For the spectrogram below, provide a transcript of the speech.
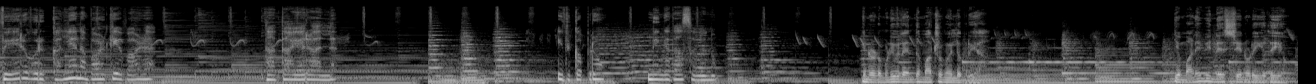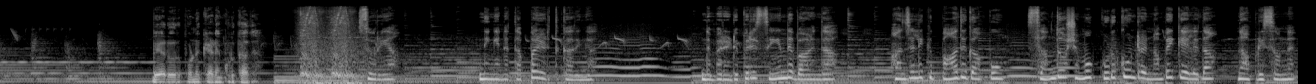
வேற ஒரு கல்யாண வாழ்க்கைய வாழ நான் தயாரா இல்ல. இதுக்கப்புறம் நீங்க தான் சொல்லணும். என்னோட முடிவில் எந்த மாற்றமும் இல்லை பிரியா. என் மனைவி நேசிச்ச என்னோட இதயம் வேற ஒரு பொண்ணுக்கு இடம் கொடுக்காத. சூர்யா நீங்க என்ன தப்பா எடுத்துக்காதீங்க. நம்ம ரெண்டு பேரும் சேர்ந்து வாழ்ந்தா அஞ்சலிக்கு பாதுகாப்பும் சந்தோஷமும் கொடுக்குன்ற நம்பிக்கையில தான் நான் அப்படி சொன்னேன்.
